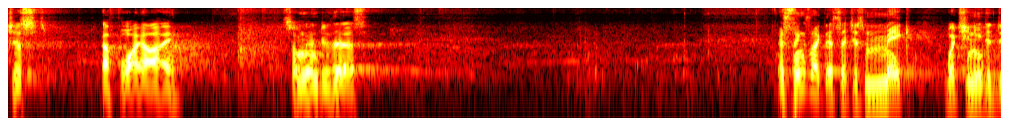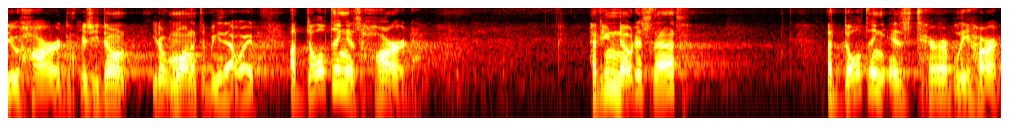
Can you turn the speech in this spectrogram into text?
just FYI. So I'm going to do this. It's things like this that just make what you need to do hard because you don't, you don't want it to be that way. Adulting is hard. Have you noticed that? Adulting is terribly hard.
